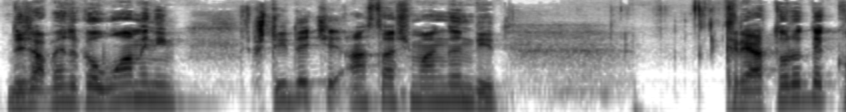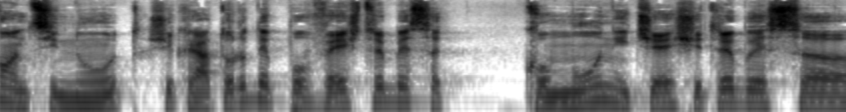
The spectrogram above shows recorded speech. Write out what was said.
Deja pentru că oamenii, știi de ce asta și m-am gândit, creatorul de conținut și creatorul de povești trebuie să comunice și trebuie să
